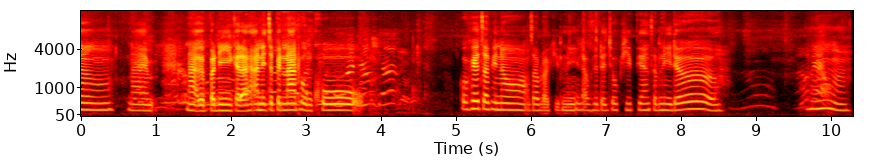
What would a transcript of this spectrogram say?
หนึ่งนายนาเออปานีก็ได้ อันนี้จะเป็นหน้าทงโคโอเคจ้ะพี่น้องสำหรับคลิปนี้เราจะได้จบคลิปเพียงสำนี้เด้อ 嗯。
